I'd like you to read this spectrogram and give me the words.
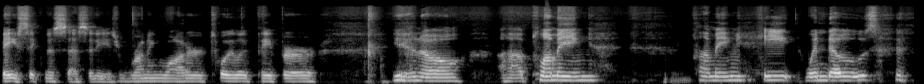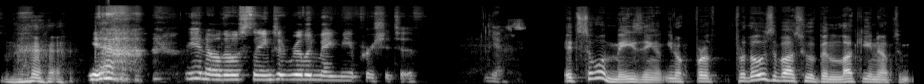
basic necessities, running water, toilet paper, you know, uh, plumbing, plumbing, heat, windows. yeah, you know, those things. It really made me appreciative. Yes. It's so amazing, you know, for for those of us who have been lucky enough to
